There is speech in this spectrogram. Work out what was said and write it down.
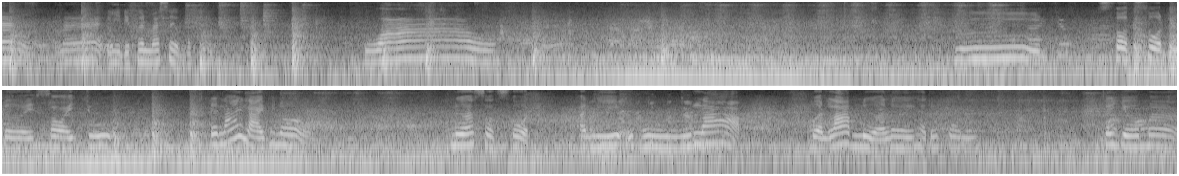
นั่งมากนี่เดี๋ยวเพื่อนมาเสิร์ฟว้าวนี่สดสดเลยซอยจุได้หลายหลายพี่น้อง เนื้อสดสด อันนี้โอ้โหลาบ เหมือนลาบเหนือเลยค่ะทุกคน ได้เยอะมาก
